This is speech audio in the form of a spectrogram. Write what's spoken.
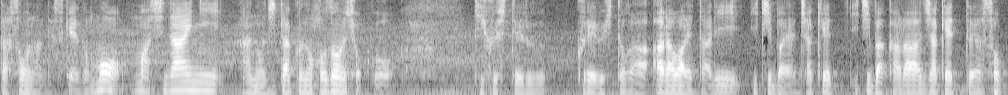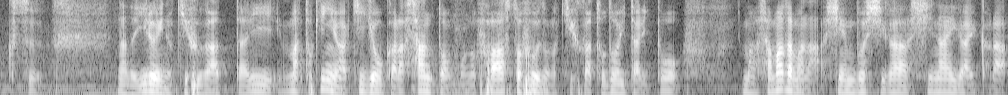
たそうなんですけれども、まあ、次第にあの自宅の保存食を寄付してるくれる人が現れたり市場やジャケ市場からジャケットやソックスなど衣類の寄付があったり、まあ、時には企業から3トンものファーストフードの寄付が届いたりとさまざ、まな支援物資が市内外から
